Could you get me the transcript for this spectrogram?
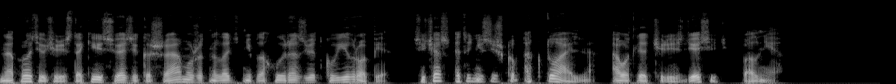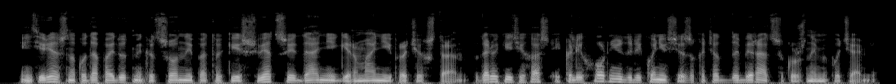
Напротив, через такие связи КША может наладить неплохую разведку в Европе. Сейчас это не слишком актуально, а вот лет через десять – вполне. Интересно, куда пойдут миграционные потоки из Швеции, Дании, Германии и прочих стран. В далекий Техас и Калифорнию далеко не все захотят добираться кружными путями.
